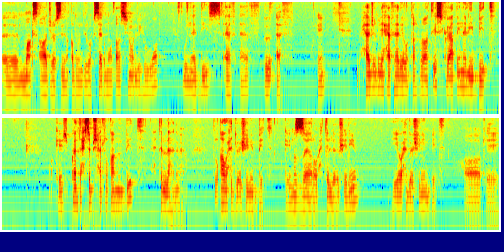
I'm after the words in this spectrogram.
أه max adresse اللي نقدروا نديروه في ال segmentation اللي هو قلنا 10 F F E F. okay؟ الحاجة المليحه في هذه ال calculatrice يعطينا les bits okay كان تحسب شحال تلقى من bit حتى لهنايا تلقى واحد وعشرين bit. okay من ال zéro حتى لعشرين هي واحد وعشرين bit. okay.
